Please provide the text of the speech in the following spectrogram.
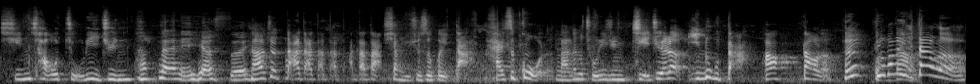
秦朝主力军，那也要死，然后就打打打打打打打，项羽就是会打，还是过了，把那个主力军解决了，一路打，好到了，哎，刘邦也到了。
